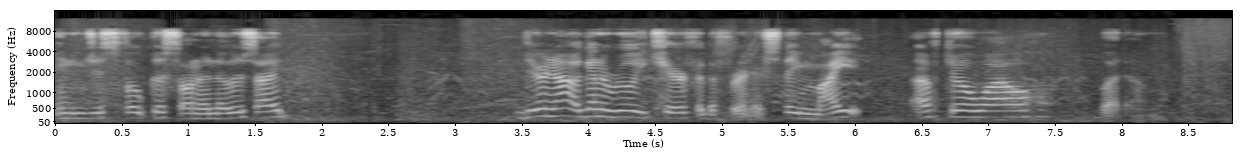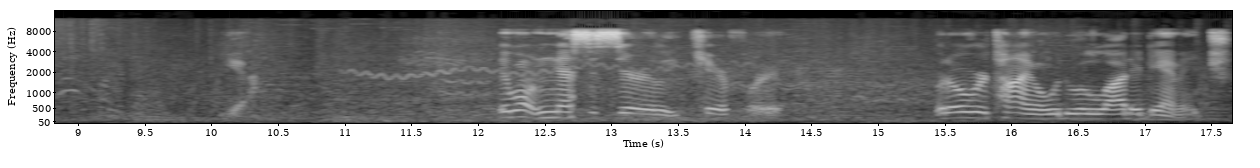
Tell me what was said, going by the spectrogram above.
and you just focus on another side. They're not gonna really care for the furnace. They might after a while, but um, yeah. They won't necessarily care for it. But over time it will do a lot of damage.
